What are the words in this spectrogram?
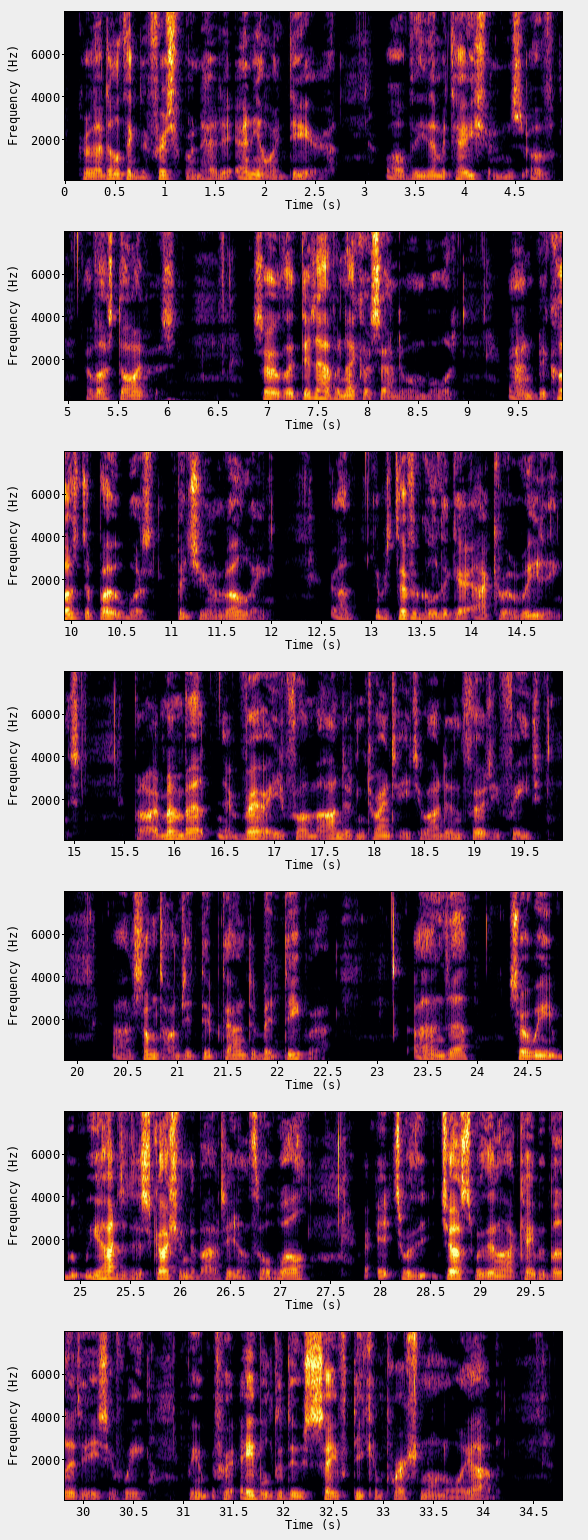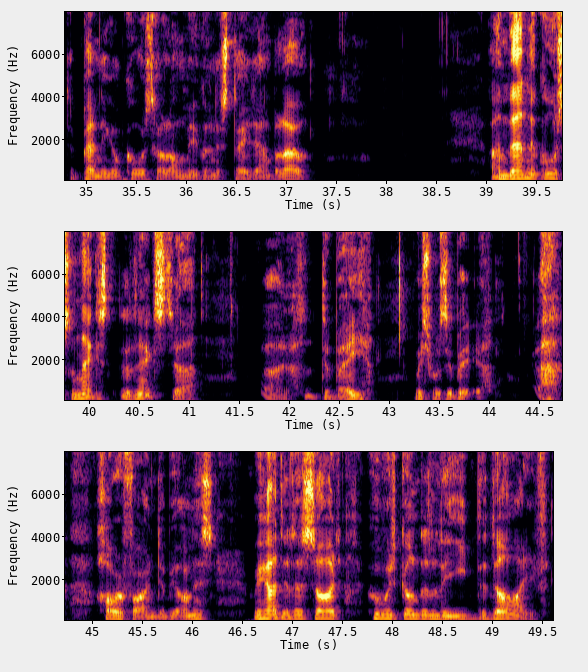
Because I don't think the fishermen had any idea of the limitations of, of us divers. So they did have an echo sounder on board, and because the boat was pitching and rolling, uh, it was difficult to get accurate readings. But I remember it varied from 120 to 130 feet, and sometimes it dipped down to a bit deeper. And uh, so we we had a discussion about it and thought, well, it's with, just within our capabilities if we if we're able to do safe decompression on the way up, depending, of course, how long we're going to stay down below. And then, of course, the next the next uh, uh, debate, which was a bit uh, horrifying to be honest, we had to decide who was going to lead the dive,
